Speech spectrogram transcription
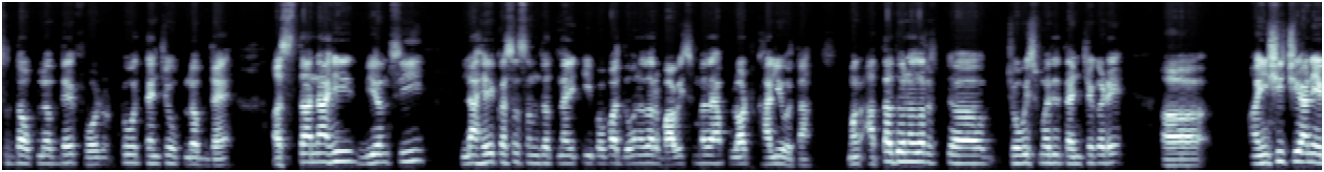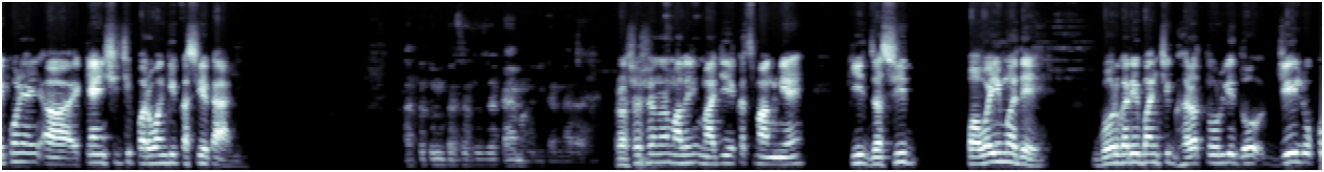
सुद्धा उपलब्ध आहे फोटो त्यांचे उपलब्ध आहे. असतानाही बीएमसी ला हे कसं समजत नाही की बाबा दोन हजार बावीसमध्ये हा प्लॉट खाली होता. मग आता दोन हजार चोवीसमध्ये त्यांच्याकडे ऐंशीची आणि एकोण एक्क्याऐंशीची परवानगी कशी काय आली? आता तुम्ही प्रशासनाचं काय मागणी करणार आहे? प्रशासनाला मला माझी एकच मागणी आहे की जशी पवईमध्ये गोरगरिबांची घरं तोडली. दो जी लोक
